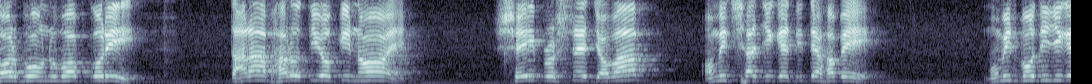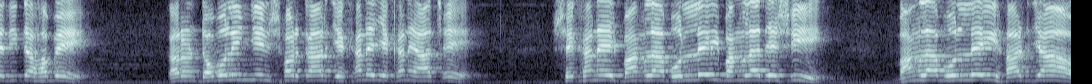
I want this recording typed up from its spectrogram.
গর্ব অনুভব করি। তারা ভারতীয় কি নয়, সেই প্রশ্নের জবাব অমিত শাহজিকে দিতে হবে, মমিত মোদিজিকে দিতে হবে। কারণ ডবল ইঞ্জিন সরকার যেখানে যেখানে আছে, সেখানে বাংলা বললেই বাংলাদেশি, বাংলা বললেই হাট যাও,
